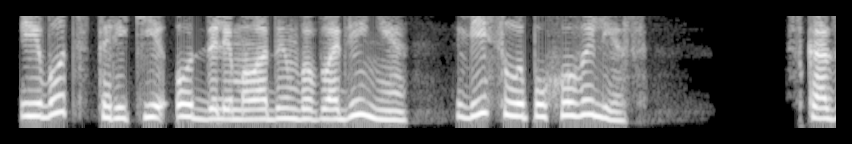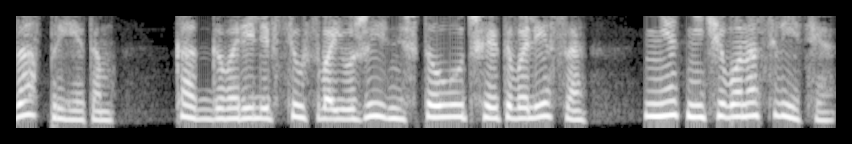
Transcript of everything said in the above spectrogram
И вот старики отдали молодым во владение весь лопуховый лес, сказав при этом, как говорили всю свою жизнь, что лучше этого леса нет ничего на свете.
